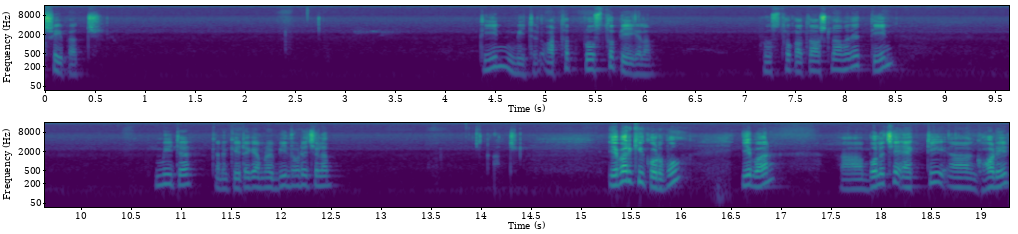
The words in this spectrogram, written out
থ্রি পাচ্ছি। তিন মিটার, অর্থাৎ প্রস্থ পেয়ে গেলাম। প্রস্থ কত আসলো আমাদের? তিন মিটার, কেন কি এটাকে আমরা বি ধরেছিলাম? আচ্ছা এবার কি করব? এবার বলেছে একটি ঘরের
